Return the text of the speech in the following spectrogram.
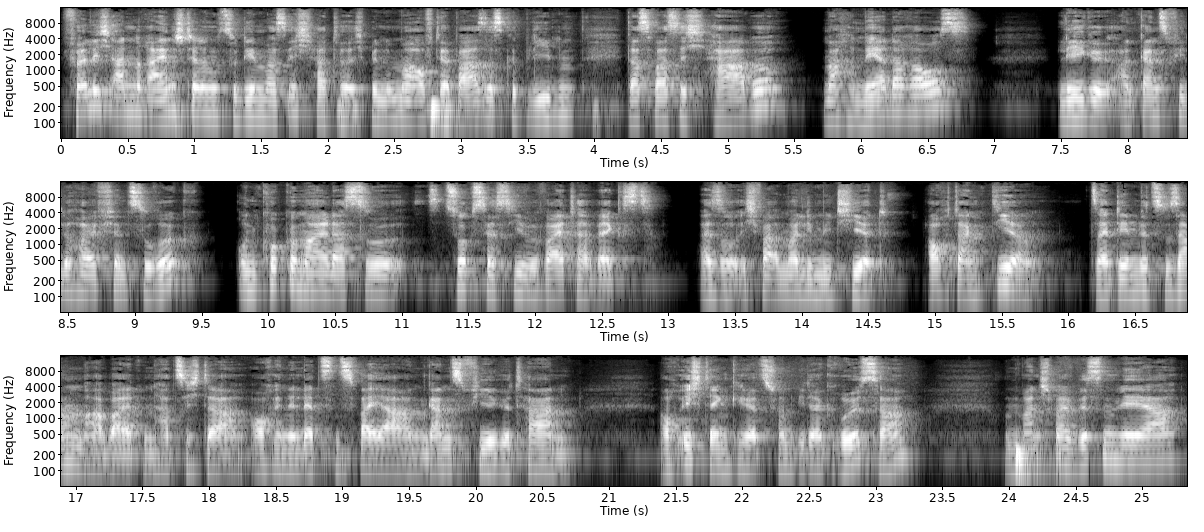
Völlig andere Einstellung zu dem, was ich hatte. Ich bin immer auf der Basis geblieben. Das, was ich habe, mache mehr daraus, lege an- ganz viele Häufchen zurück und gucke mal, dass du sukzessive weiter wächst. Also ich war immer limitiert. Auch dank dir, seitdem wir zusammenarbeiten, hat sich da auch in den letzten zwei Jahren ganz viel getan. Auch ich denke jetzt schon wieder größer. Und manchmal wissen wir ja,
